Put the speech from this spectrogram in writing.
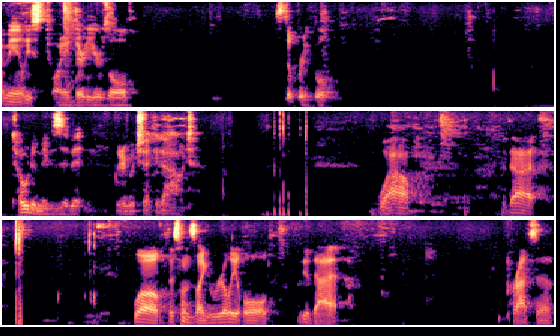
I mean, at least 20, 30 years old. Still pretty cool. Totem exhibit. We're gonna go check it out. Wow. Look at that. Whoa, this one's like really old. Look at that. Impressive.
